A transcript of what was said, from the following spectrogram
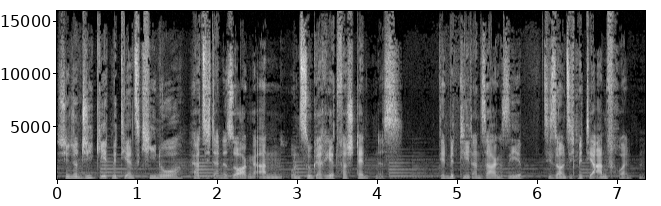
Shinjonji geht mit dir ins Kino, hört sich deine Sorgen an und suggeriert Verständnis. Den Mitgliedern sagen sie, sie sollen sich mit dir anfreunden.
